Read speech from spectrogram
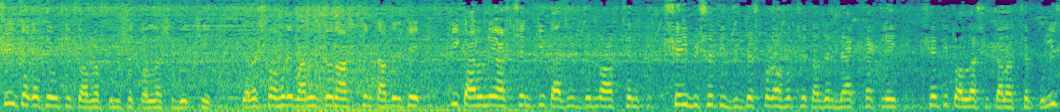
সেই জায়গাতেও কিন্তু আমরা পুলিশের তল্লাশি দেখছি। যারা শহরে মানুষজন আসছেন, তাদেরকে কি কারণে আসছেন, কি কাজের জন্য আসছেন, সেই বিষয়টি জিজ্ঞেস করা হচ্ছে তাদের ব্যাগ থাকলে সেটি তল্লাশি চালাচ্ছে পুলিশ।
